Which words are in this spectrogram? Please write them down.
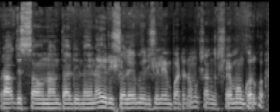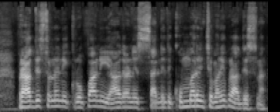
ప్రార్థిస్తా ఉన్నాను తండ్రి నైనా ఇరుషలేం ఇరుషలేం పట్టణం సంక్షేమం కొరకు ప్రార్థిస్తున్న నీ కృపాని ఆదరణ సన్నిధి కుమ్మరించమని ప్రార్థిస్తున్నాను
